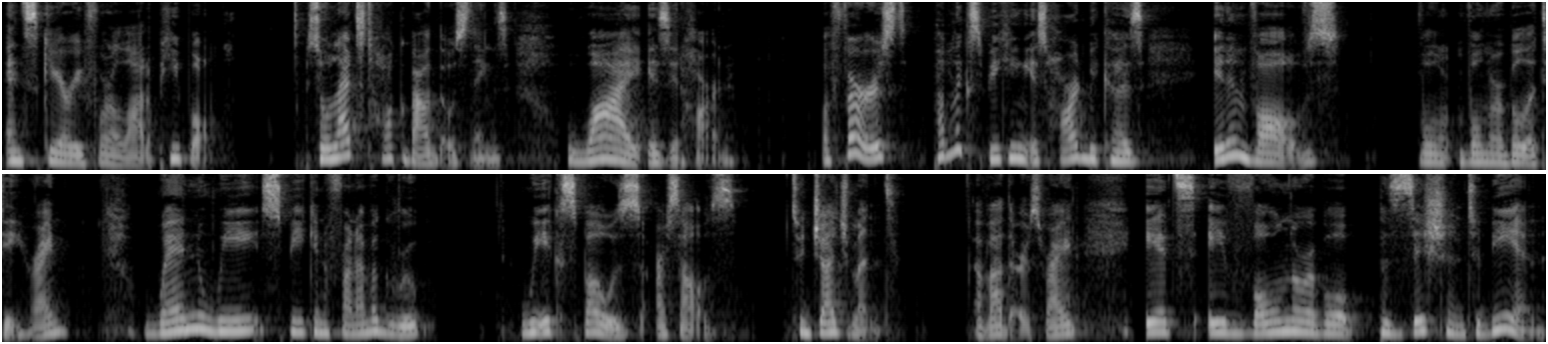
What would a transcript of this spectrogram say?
and scary for a lot of people. So let's talk about those things. Why is it hard? Well, first, public speaking is hard because it involves vulnerability, right? When we speak in front of a group, we expose ourselves to judgment of others, right? It's a vulnerable position to be in,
